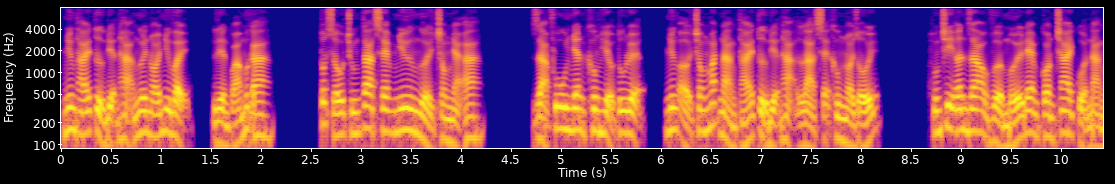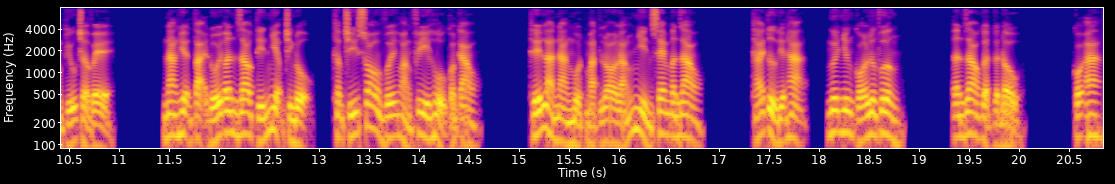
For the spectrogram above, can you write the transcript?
Nhưng thái tử điện hạ ngươi nói như vậy, liền quá mức a. Tốt xấu chúng ta xem như người trong nhà a. Giả phu nhân không hiểu tu luyện nhưng ở trong mắt nàng thái tử điện hạ là sẽ không nói dối. Húng chi ân giao vừa mới đem con trai của nàng cứu trở về. Nàng hiện tại đối ân giao tín nhiệm trình độ, thậm chí so với hoàng phi hổ còn cao. Thế là nàng một mặt lo lắng nhìn xem ân giao. Thái tử điện hạ, ngươi nhưng có lương phương. Ân giao gật gật đầu. Có a.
